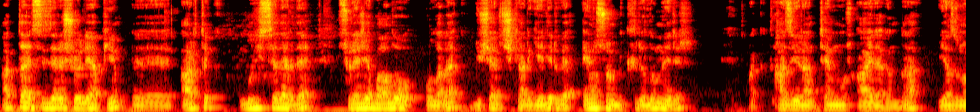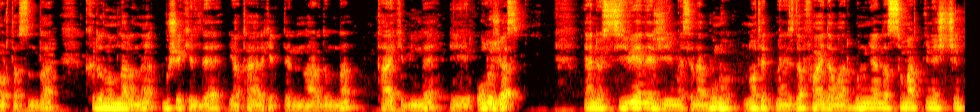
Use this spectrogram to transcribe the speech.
Hatta sizlere şöyle yapayım. Artık bu hisselerde sürece bağlı olarak düşer çıkar gelir ve en son bir kırılım verir. Bak Haziran Temmuz aylarında yazın ortasında kırılımlarını bu şekilde yatay hareketlerinin ardından takibinde e, olacağız. Yani CV enerjiyi mesela bunu not etmenizde fayda var. Bunun yanında smart güneş için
